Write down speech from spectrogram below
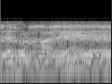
ता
